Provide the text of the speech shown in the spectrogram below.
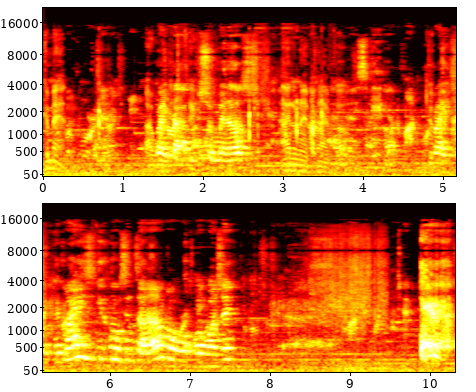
Command. I right, want that'll be for someone else. I don't have time, folks. Right, okay, why is it you closing down, or what was it?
